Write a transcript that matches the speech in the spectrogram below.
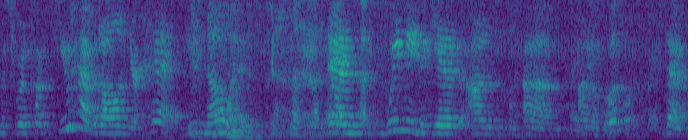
Mr. Woodcock, you have it all in your head, you know it. And we need to get it on, um, on a booklet that,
